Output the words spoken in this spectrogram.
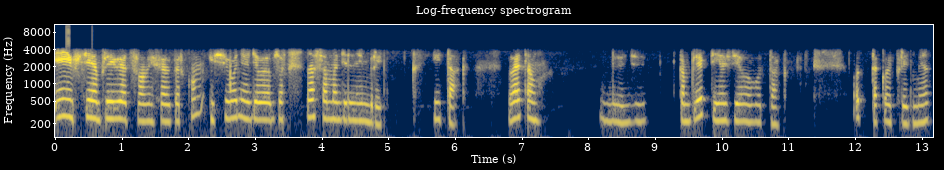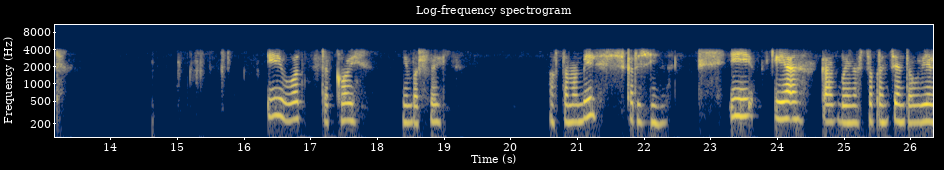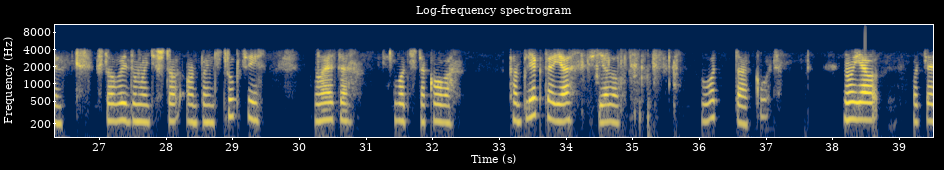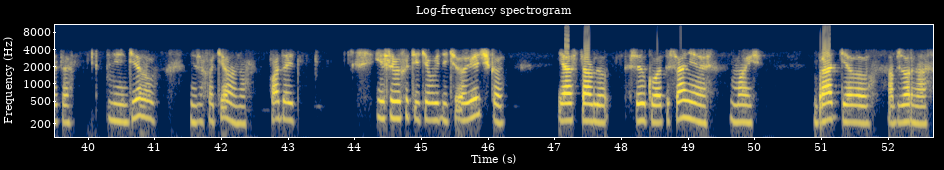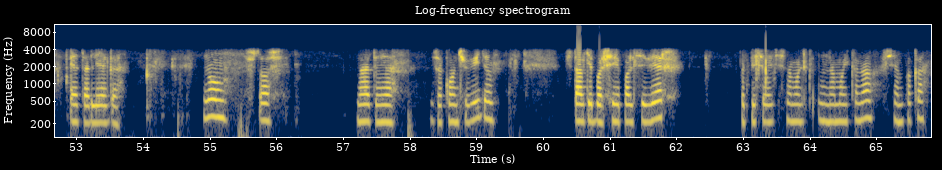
И всем привет, с вами Хайперком, и сегодня я делаю обзор на самодельный брит. Итак, в этом комплекте я сделал вот так. Вот такой предмет. И вот такой небольшой автомобиль с корзиной. И я как бы на сто процентов уверен, что вы думаете, что он по инструкции но это вот с такого комплекта я сделал вот так вот. Ну, я вот это не делал, не захотела, но падает. Если вы хотите увидеть человечка, я оставлю ссылку в описании. Мой брат делал обзор на это лего. Ну, что ж, на этом я закончу видео. Ставьте большие пальцы вверх. Подписывайтесь на мой, на мой канал. Всем пока.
